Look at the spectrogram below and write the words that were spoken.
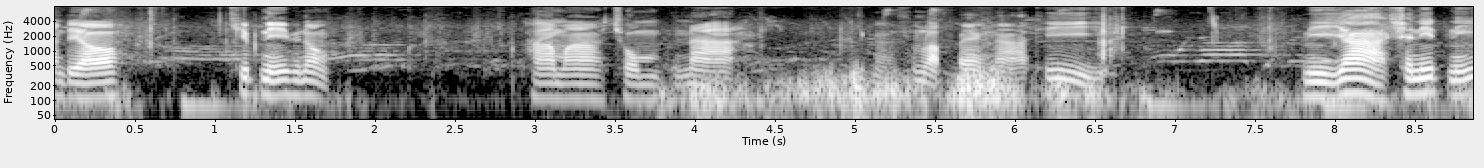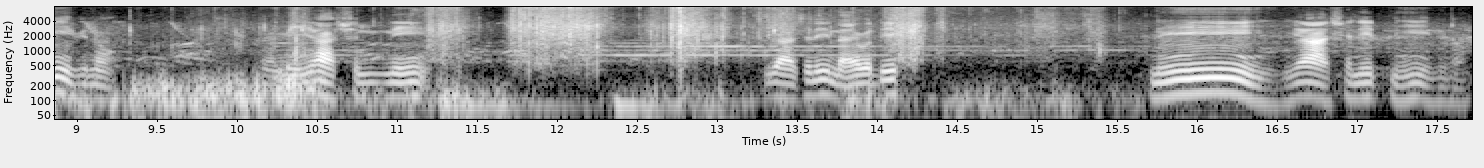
อะเดี๋ยวคลิปนี้พี่น้อง พามาชมนาสำหรับแปลงนาที่มีหญ้าชนิดนี้พี่น้อง มีหญ้าชนิดนี้หญ้าชนิดไหนวันนี้นี่หญ้าชนิดนี้พี่น้อง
